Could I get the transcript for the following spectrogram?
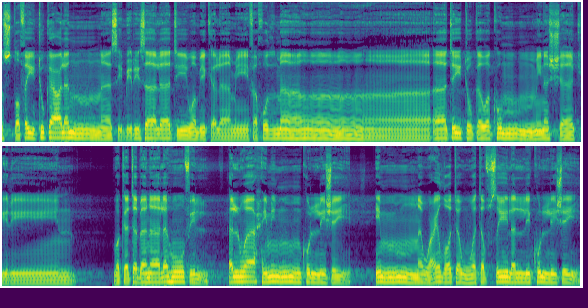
اصطفيتك على الناس برسالاتي وبكلامي فخذ ما آتيتك وكن من الشاكرين. وكتبنا له في الألواح من كل شيء إن موعظة وتفصيلا لكل شيء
